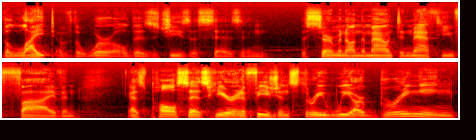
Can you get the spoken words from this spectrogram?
the light of the world, as Jesus says in the Sermon on the Mount in Matthew 5. And as Paul says here in Ephesians 3, we are bringing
